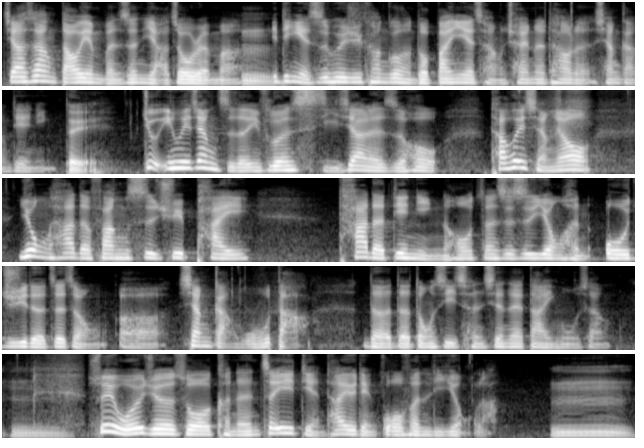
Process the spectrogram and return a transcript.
加上导演本身亚洲人嘛，嗯。一定也是会去看过很多半夜场 China Town 的香港电影。对，就因为这样子的 influence 洗下来之后，他会想要用他的方式去拍他的电影，然后但是是用很 OG 的这种呃香港武打的的东西呈现在大荧幕上。嗯所以我会觉得说，可能这一点他有点过分利用了。嗯，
